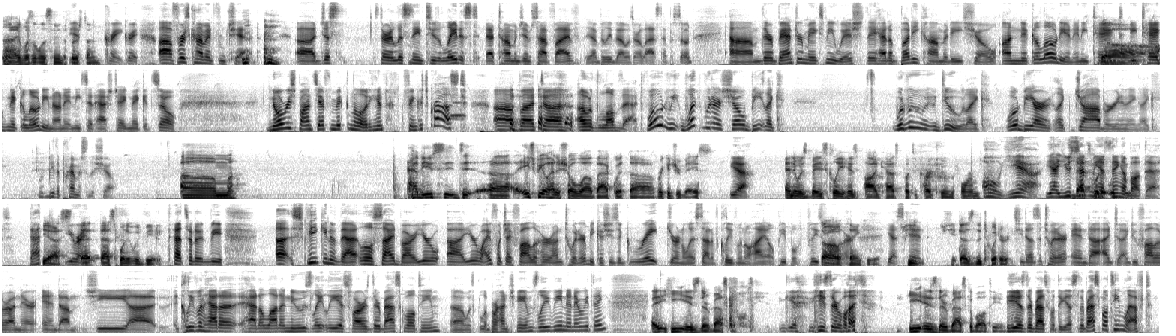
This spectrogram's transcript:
I wasn't listening the first Yeah, time. Great, great. Uh, first comment from Chad. uh, just started listening to the latest at Tom and Jim's Top 5. I believe that was our last episode. Um, their banter makes me wish they had a buddy comedy show on Nickelodeon. And he tagged, he tagged Nickelodeon on it and he said, hashtag make it so. No response yet from Nickelodeon. Fingers crossed. Uh, but uh, I would love that. What would we? What would our show be like? What would we do? Like, what would be our like job or anything? Like, what would be the premise of the show? Um, have you seen? Uh, HBO had a show a while back with uh, Ricky Gervais, Yeah. and it was basically his podcast put to cartoon form. Oh yeah, yeah. You sent That's me a thing about that. That Yes, you're right. that, that's what it would be. That's what it would be. Uh, speaking of that, a little sidebar. Your uh, your wife, which I follow her on Twitter because she's a great journalist out of Cleveland, Ohio. People, please follow Oh, her. thank you. Yes, she, and she does the Twitter. she does the Twitter, and uh, I, do, I do follow her on there. And um, she uh, Cleveland had a had a lot of news lately as far as their basketball team uh, with LeBron James leaving and everything. Uh, He is their basketball team. Yeah, he's their what? He is their basketball team. He is their basketball team. Yes, their basketball team left,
